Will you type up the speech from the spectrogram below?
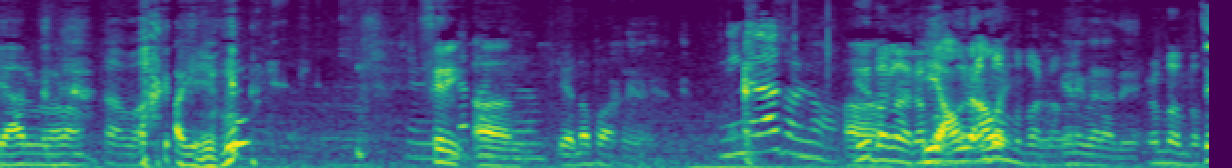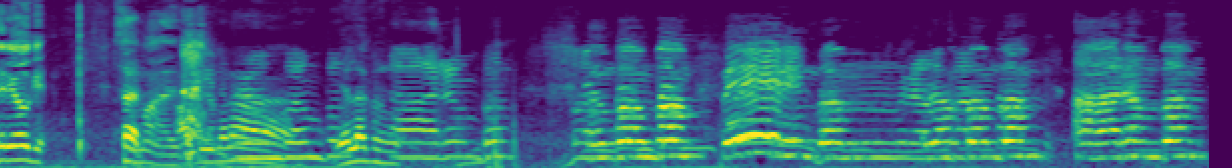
யாரு சரி ஆ, என்ன பாட்டு? நீங்க தான் சொல்லணும் இது பார்க்கலாம் அவங்க- ரொம்ப அவங்க- ரொம்ப பாடலாம் எனக்கு வராது. ரொம்ப ரொம்ப. சரி ஓகே. சார் அப்படி இல்லைன்னா எல்லாருக்கும் ஆரம்பம் பேரின்பம். ரம்பம்பம் ஆரம்பம்.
